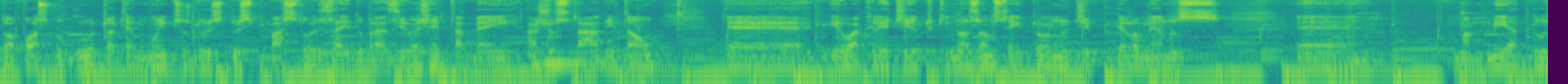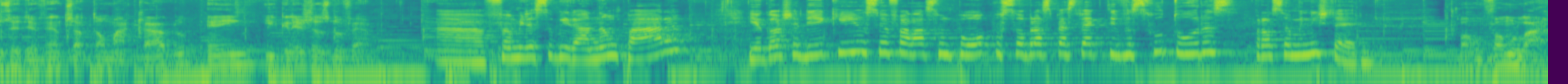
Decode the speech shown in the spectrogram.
do apóstolo Guto até muitos dos, dos pastores aí do Brasil, a gente está bem ajustado. Então, é, eu acredito que nós vamos ter em torno de pelo menos é, uma meia dúzia de eventos já estão marcados em igrejas do Verbo. A família Subirá não para e eu gostaria que o senhor falasse um pouco sobre as perspectivas futuras para o seu ministério. Bom, vamos lá.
